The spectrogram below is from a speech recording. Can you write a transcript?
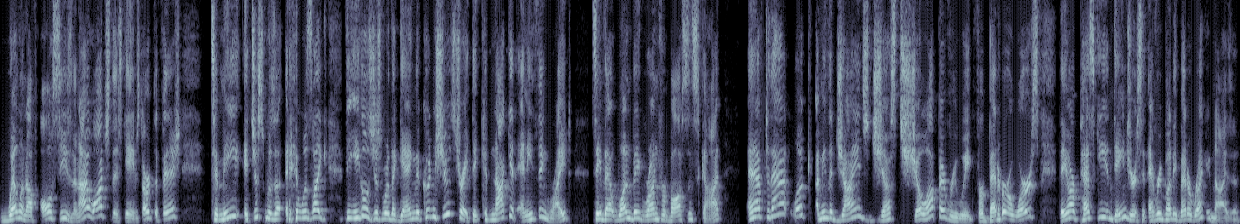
well enough all season? I watched this game start to finish. To me, it just was a, it was like the Eagles just were the gang that couldn't shoot straight. They could not get anything right, save that one big run for Boston Scott. And after that, look, I mean, the Giants just show up every week for better or worse. They are pesky and dangerous, and everybody better recognize it.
